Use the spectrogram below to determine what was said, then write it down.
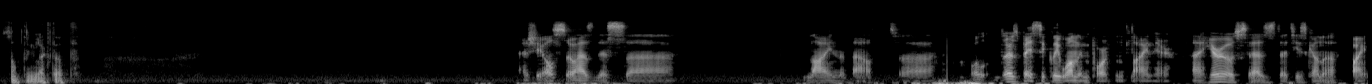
Something like that. And she also has this uh, line about. Uh, well, there's basically one important line here. Uh, Hiro says that he's gonna find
